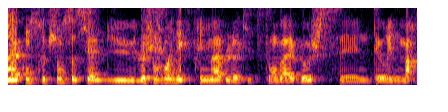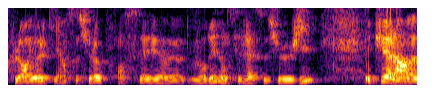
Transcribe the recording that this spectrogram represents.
la construction sociale du le changement inexprimable qui est tout en bas à gauche, c'est une théorie de Marc Loriol qui est un sociologue français euh, d'aujourd'hui, donc c'est de la sociologie. Et puis à,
